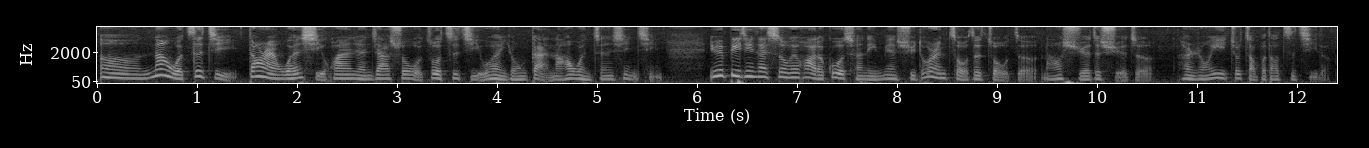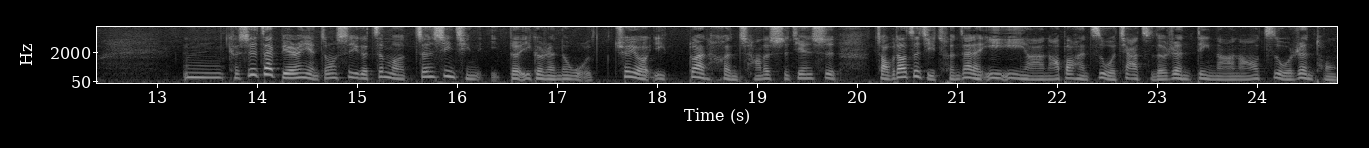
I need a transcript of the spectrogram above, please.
嗯，那我自己当然我很喜欢人家说我做自己，我很勇敢，然后我很真性情。因为毕竟在社会化的过程里面，许多人走着走着，然后学着学着，很容易就找不到自己了。嗯，可是，在别人眼中是一个这么真性情的一个人的我，却有一段很长的时间是找不到自己存在的意义啊，然后包含自我价值的认定啊，然后自我认同，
